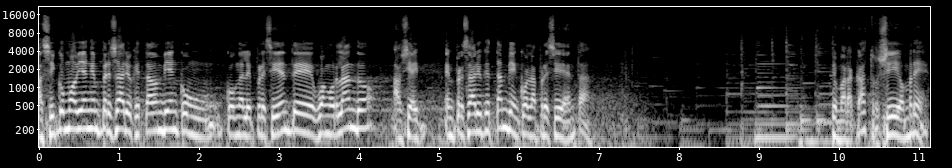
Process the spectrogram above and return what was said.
Así como habían empresarios que estaban bien con, el presidente Juan Orlando, así hay empresarios que están bien con la presidenta. Xiomara Castro, sí, hombre.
